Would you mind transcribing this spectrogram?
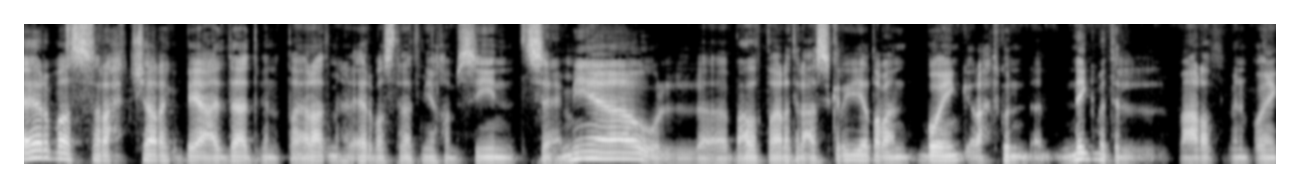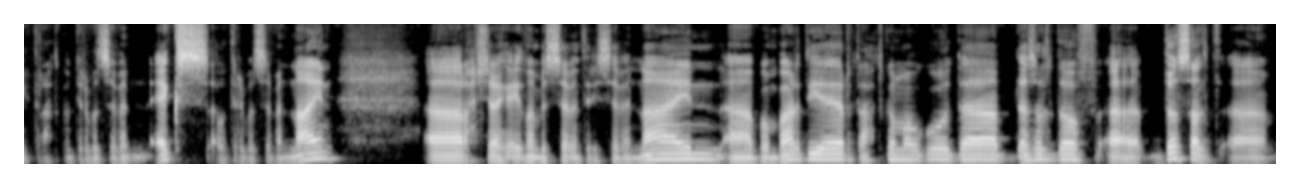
ايرباص راح تشارك بأعداد من الطائرات من الايرباص 350 900 وبعض الطائرات العسكرية. طبعا بوينغ راح تكون نجمة المعرض من بوينغ راح تكون 777 X أو 777 آه راح تشارك أيضا بال 7379 آه بومباردير راح تكون موجودة. دازلدوف آه دوسلت آه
